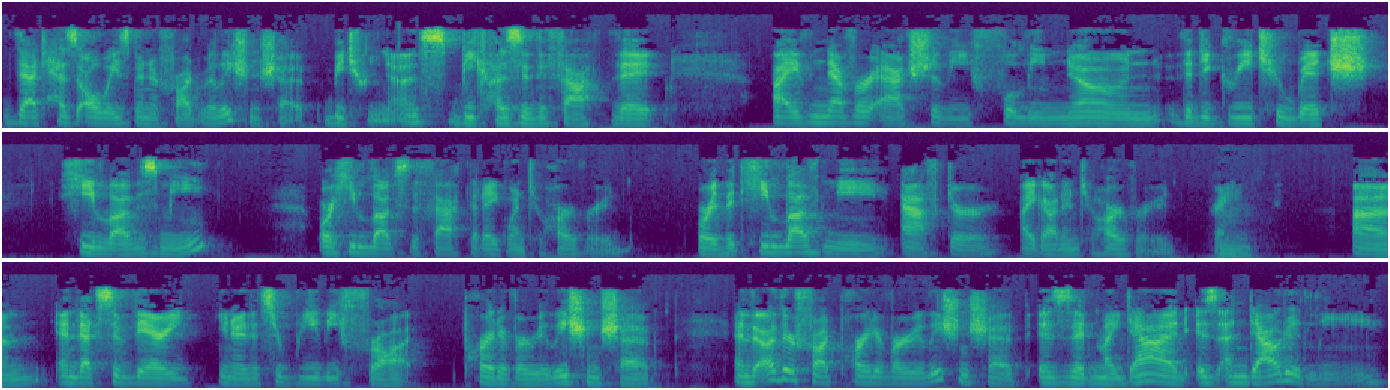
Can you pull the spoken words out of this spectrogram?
that has always been a fraught relationship between us because of the fact that I've never actually fully known the degree to which he loves me or he loves the fact that I went to Harvard or that he loved me after I got into Harvard, right? Mm. Um, and that's a very, you know, that's a really fraught part of our relationship. And the other fraught part of our relationship is that my dad is undoubtedly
